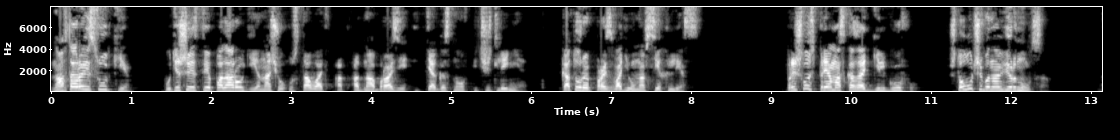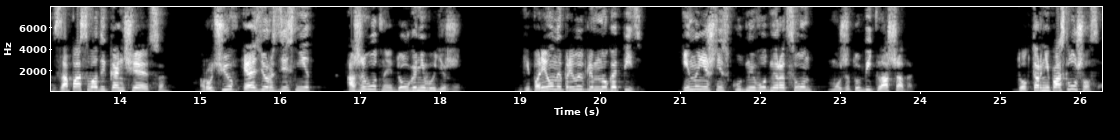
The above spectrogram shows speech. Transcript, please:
На вторые сутки путешествия по дороге я начал уставать от однообразия и тягостного впечатления, которое производил на всех лес. Пришлось прямо сказать Гильгофу, что лучше бы нам вернуться. Запас воды кончается, ручьев и озер здесь нет, а животные долго не выдержат. Гипарионы привыкли много пить, и нынешний скудный водный рацион может убить лошадок. Доктор не послушался,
